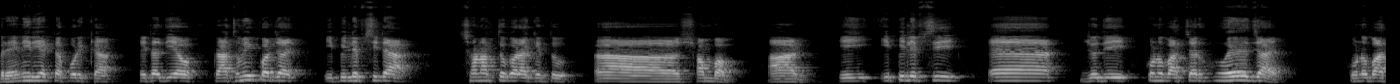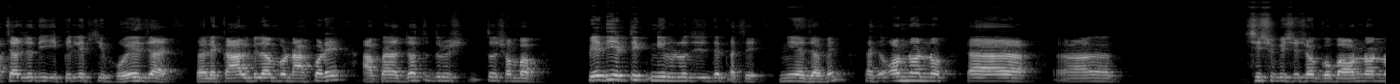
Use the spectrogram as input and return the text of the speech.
ব্রেনেরই একটা পরীক্ষা। এটা দিয়েও প্রাথমিক পর্যায়ে ইপিলেপসিটা শনাক্ত করা কিন্তু সম্ভব। আর এই ইপিলেপসি যদি কোনো বাচ্চার হয়ে যায়, কোনো বাচ্চার যদি ইপিলেপসি হয়ে যায়, তাহলে কাল বিলম্ব না করে আপনারা যত দ্রুত সম্ভব পেডিয়াট্রিক নিউরোলজিস্টদের কাছে নিয়ে যাবেন। তাকে অন্য অন্য শিশু বিশেষজ্ঞ বা অন্যান্য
